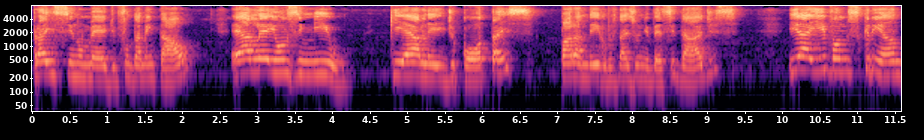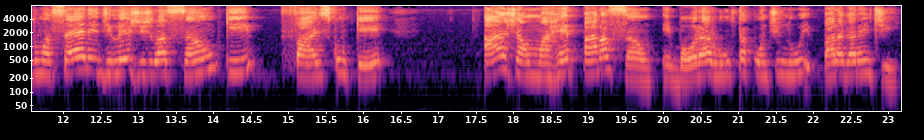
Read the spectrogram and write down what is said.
para ensino médio fundamental. É a Lei 11.000, que é a lei de cotas para negros nas universidades. E aí vamos criando uma série de legislação que faz com que haja uma reparação, embora a luta continue para garantir.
